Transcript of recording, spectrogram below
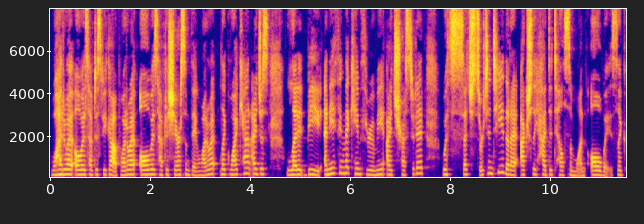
why do I always have to speak up? Why do I always have to share something? Why do I like why can't I just let it be? Anything that came through me, I trusted it with such certainty that I actually had to tell someone always. Like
